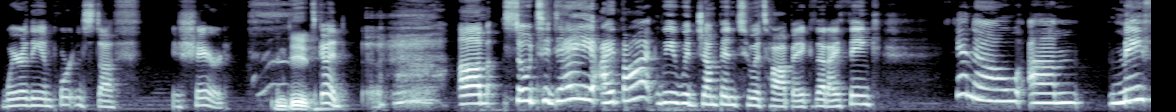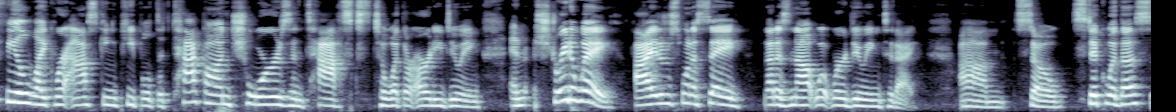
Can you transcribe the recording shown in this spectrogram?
where the important stuff is shared. Indeed. It's good. Um, so today I thought we would jump into a topic that I think, you know, um, may feel like we're asking people to tack on chores and tasks to what they're already doing. And straight away, I just want to say that is not what we're doing today. Um, so stick with us,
